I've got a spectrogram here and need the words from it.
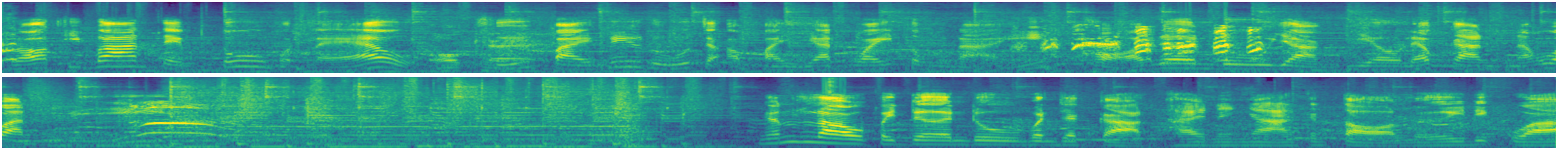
เพราะที่บ้านเต็มตู้หมดแล้วโอเคซื้อไปไม่รู้จะเอาไปยัดไว้ตรงไหน ขอเดินดูอย่างเดียวแล้วกันนะวันนี้ งั้นเราไปเดินดูบรรยากาศภายในงานกันต่อเลยดีกว่า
